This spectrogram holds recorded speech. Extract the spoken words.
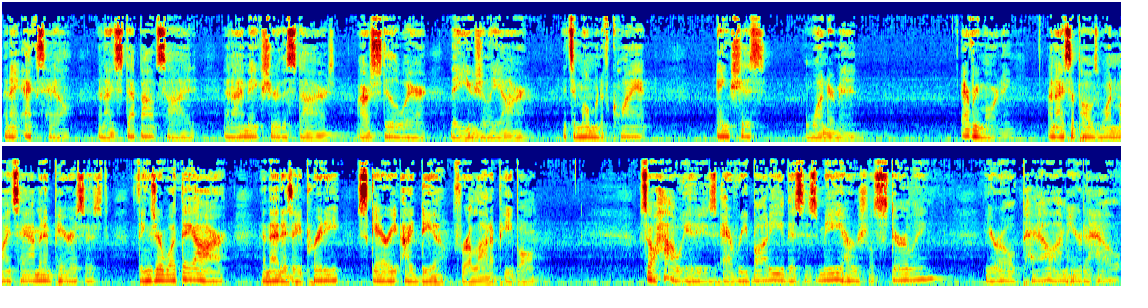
Then I exhale and I step outside and I make sure the stars are still where they usually are. It's a moment of quiet, anxious wonderment. Every morning. And I suppose one might say I'm an empiricist. Things are what they are, and that is a pretty scary idea for a lot of people. So, how is everybody? This is me, Herschel Sterling, your old pal. I'm here to help.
